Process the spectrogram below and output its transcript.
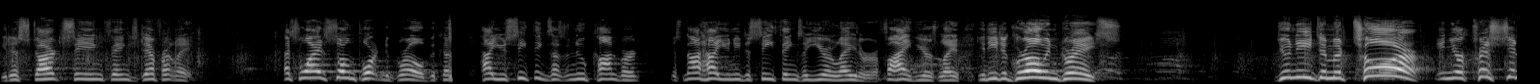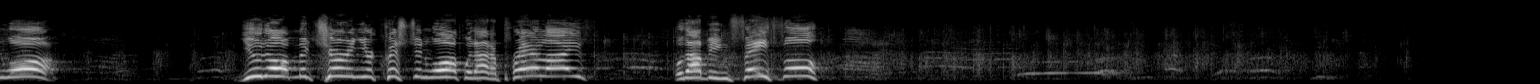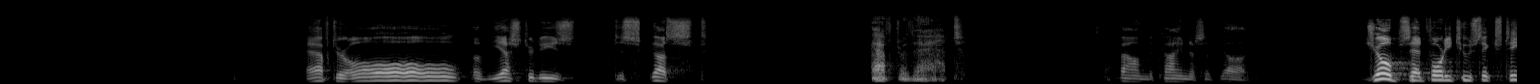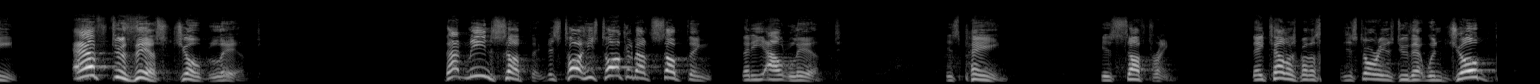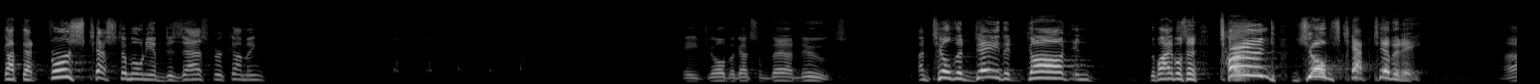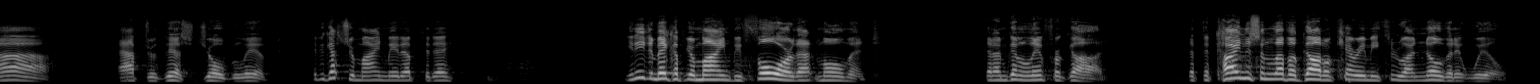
You just start seeing things differently. That's why it's so important to grow because how you see things as a new convert is not how you need to see things a year later or five years later. You need to grow in grace. You need to mature in your Christian walk. You don't mature in your Christian walk without a prayer life, without being faithful. After all of yesterday's disgust, after that, found the kindness of God. Job said 42 16. After this, Job lived. That means something. He's talking about something that he outlived his pain, his suffering. They tell us, brother, historians do that. When Job got that first testimony of disaster coming, hey, Job, I got some bad news until the day that God, in the Bible says, turned Job's captivity. Ah, after this, Job lived. Have you got your mind made up today? You need to make up your mind before that moment that I'm going to live for God. That the kindness and love of God will carry me through. I know that it will.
